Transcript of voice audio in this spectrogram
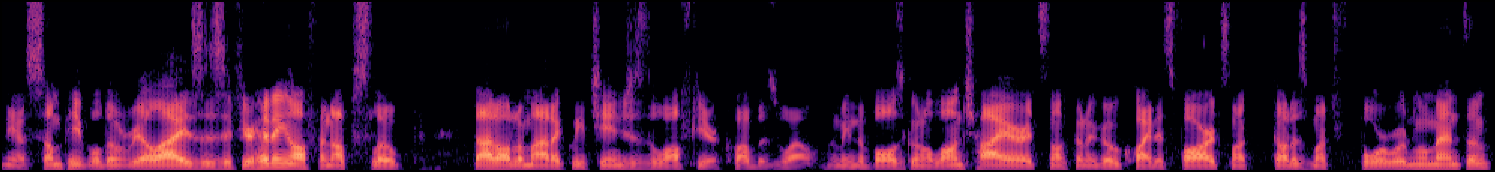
you know, some people don't realize is if you're hitting off an upslope, that automatically changes the loft of your club as well. I mean, the ball's going to launch higher. It's not going to go quite as far. It's not got as much forward momentum. It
